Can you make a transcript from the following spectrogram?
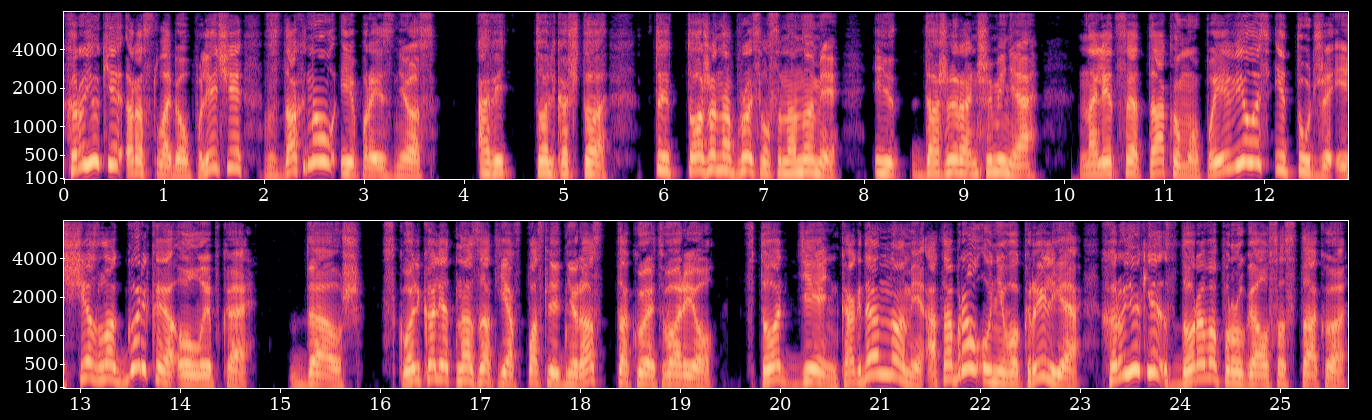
Харуюки расслабил плечи, вздохнул и произнес. «А ведь только что ты тоже набросился на Номи, и даже раньше меня». На лице Такому появилась и тут же исчезла горькая улыбка. «Да уж, сколько лет назад я в последний раз такое творил?» В тот день, когда Номи отобрал у него крылья, Харуюки здорово поругался с Тако.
